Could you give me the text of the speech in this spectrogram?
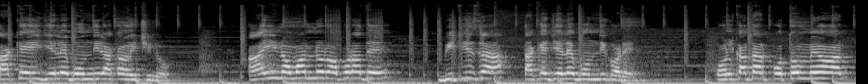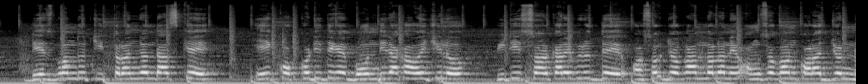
তাকে এই জেলে বন্দি রাখা হয়েছিল। আইন অমান্যর অপরাধে ব্রিটিশরা তাকে জেলে বন্দি করে। কলকাতার প্রথম মেয়র দেশবন্ধু চিত্তরঞ্জন দাসকে এই কক্ষটি থেকে বন্দি রাখা হয়েছিল ব্রিটিশ সরকারের বিরুদ্ধে অসহযোগ আন্দোলনে অংশগ্রহণ করার জন্য।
